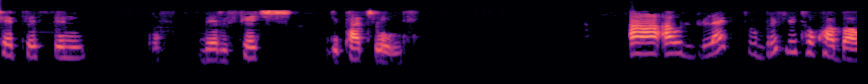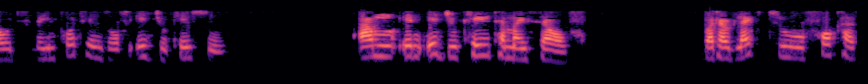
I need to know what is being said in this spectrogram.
chairperson of the research department. Uh, I would like to briefly talk about the importance of education I'm an educator myself, but I would like to focus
